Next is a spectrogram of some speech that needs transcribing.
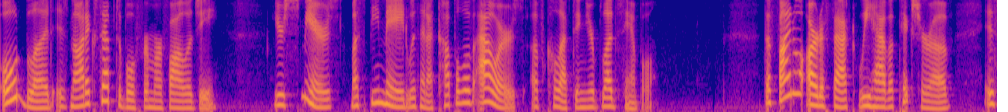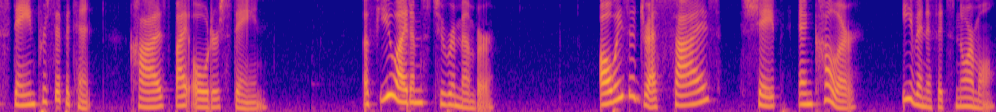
Old blood is not acceptable for morphology. Your smears must be made within a couple of hours of collecting your blood sample. The final artifact we have a picture of is stain precipitant caused by older stain. A few items to remember. Always address size, shape, and color, even if it's normal.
